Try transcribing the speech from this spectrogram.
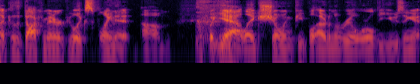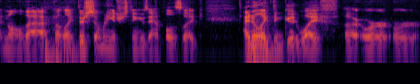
because the documentary people explain it. Um, but yeah, like showing people out in the real world using it and all that. But like, there's so many interesting examples. Like, I know like the Good Wife, uh, or or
